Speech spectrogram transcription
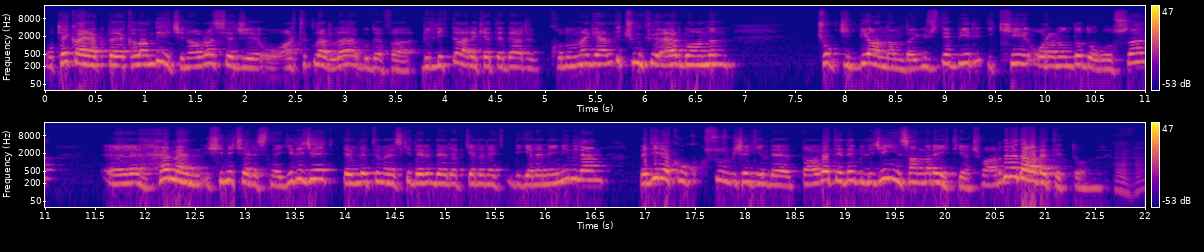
o tek ayakta yakalandığı için Avrasyacı o artıklarla bu defa birlikte hareket eder konumuna geldi. Çünkü Erdoğan'ın çok ciddi anlamda yüzde bir iki oranında da olsa e, hemen işin içerisine girecek. Devletin o eski derin devlet gelenek, geleneğini bilen ve direkt hukuksuz bir şekilde davet edebileceği insanlara ihtiyaç vardı ve davet etti onları. Hı hı.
